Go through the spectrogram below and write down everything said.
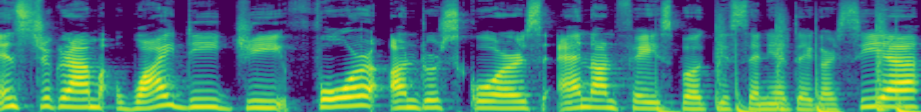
Instagram, YDG4 underscores, and on Facebook, Yesenia de Garcia.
